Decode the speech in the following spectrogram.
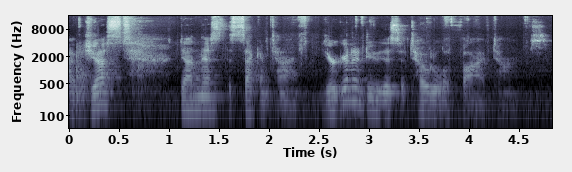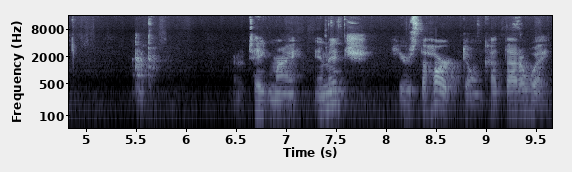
I've just done this the second time. You're going to do this a total of five times. I'm going to take my image. Here's the heart. Don't cut that away.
